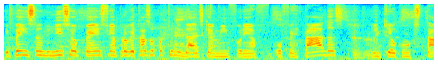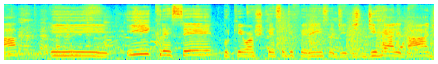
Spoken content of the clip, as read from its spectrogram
e pensando nisso, eu penso em aproveitar as oportunidades que a mim forem ofertadas, uhum. em que eu conquistar e, e crescer, porque eu acho que essa diferença de, de, de realidade,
